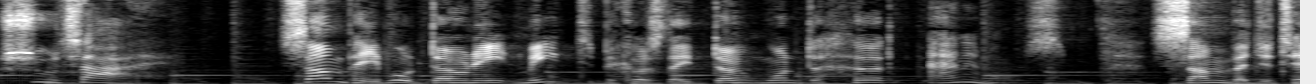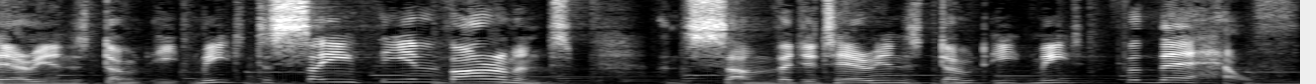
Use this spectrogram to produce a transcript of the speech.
蔬菜。 Some people don't eat meat because they don't want to hurt animals. Some vegetarians don't eat meat to save the environment. And some vegetarians don't eat meat for their health.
